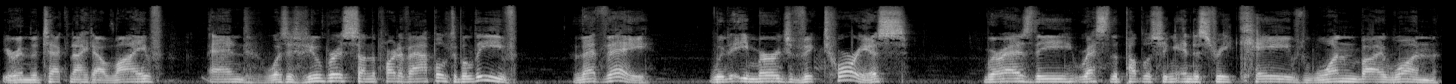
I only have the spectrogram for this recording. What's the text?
You're in the Tech Night Owl Live. And was it hubris on the part of Apple to believe that they would emerge victorious, whereas the rest of the publishing industry caved one by one,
